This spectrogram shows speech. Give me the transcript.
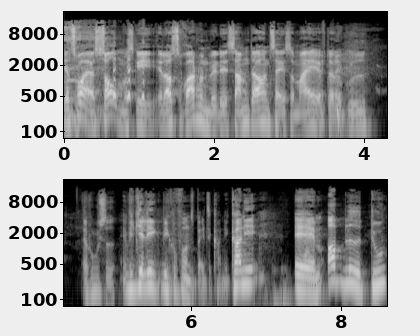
Jeg tror, jeg sov måske. Eller også rørte hun ved det samme dørhåndtag som mig, efter jeg var af huset. Vi giver lige mikrofonen tilbage til Connie. Connie, øh, oplevede du,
